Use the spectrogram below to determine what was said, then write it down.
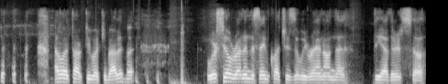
I won't talk too much about it. But we're still running the same clutches that we ran on the the others, so.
